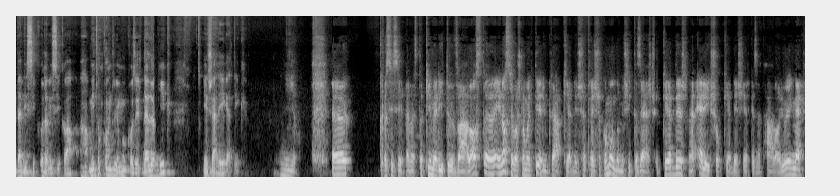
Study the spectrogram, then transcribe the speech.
beviszik, oda viszik a, a mitokondriumokhoz, és belökik, és elégetik. Jó. Köszi szépen ezt a kimerítő választ. Én azt javaslom, hogy térjünk rá a kérdésekre, és akkor mondom is itt az első kérdést, mert elég sok kérdés érkezett, hála a jó égnek.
